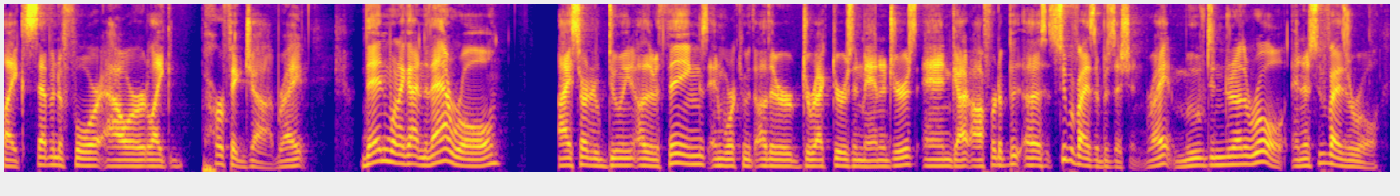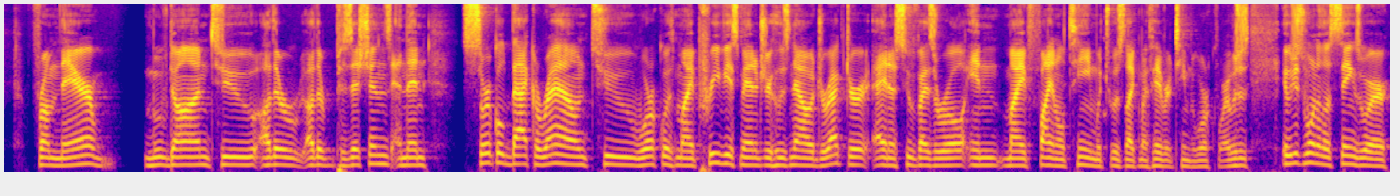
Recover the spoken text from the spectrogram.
like 7 to 4 hour like perfect job, right? Then when I got into that role, I started doing other things and working with other directors and managers and got offered a, a, supervisor position, right? Moved into another role and a supervisor role. From there, moved on to other other positions and then circled back around to work with my previous manager who's now a director and a supervisor role in my final team, which was like my favorite team to work for. It was just it was just one of those things where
